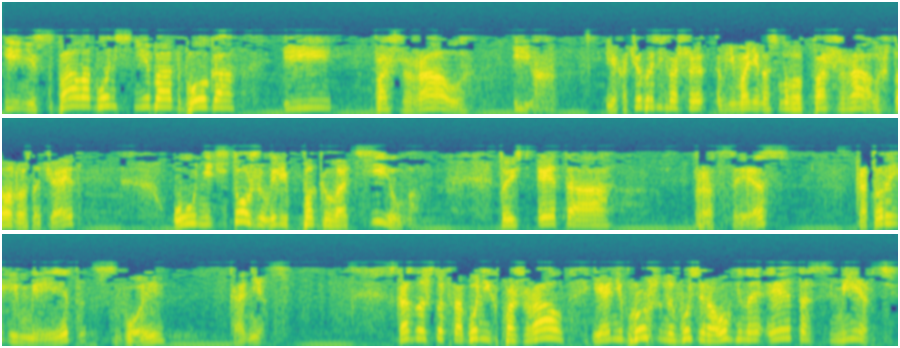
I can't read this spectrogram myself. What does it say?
«И не спал огонь с неба от Бога, и пожрал их». Я хочу обратить ваше внимание на слово «пожрал». Что оно означает? Уничтожил или поглотил. То есть это процесс, который имеет свой конец. Сказано, что этот огонь их пожрал, и они брошены в озеро огненное. Это смерть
